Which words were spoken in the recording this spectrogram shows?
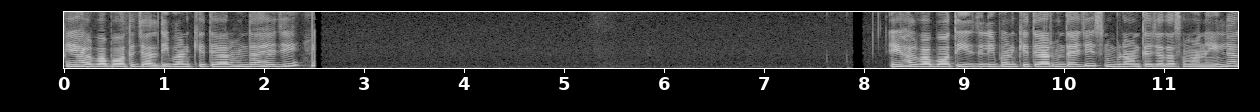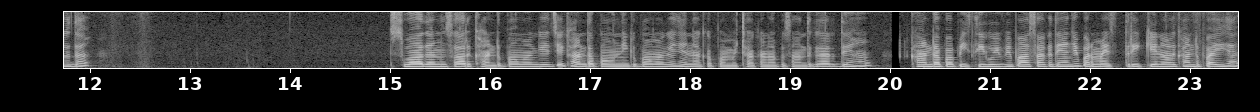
ਇਹ ਹਲਵਾ ਬਹੁਤ ਜਲਦੀ ਬਣ ਕੇ ਤਿਆਰ ਹੁੰਦਾ ਹੈ ਜੀ। ਇਹ ਹਲਵਾ ਬਹੁਤ ਈਜ਼ੀਲੀ ਬਣ ਕੇ ਤਿਆਰ ਹੁੰਦਾ ਹੈ ਜੀ ਇਸ ਨੂੰ ਬਣਾਉਣ ਤੇ ਜ਼ਿਆਦਾ ਸਮਾਂ ਨਹੀਂ ਲੱਗਦਾ। ਸਵਾਦ ਅਨੁਸਾਰ ਖੰਡ ਪਾਵਾਂਗੇ ਜੀ, ਖੰਡ ਆਪਾਂ ਉਨੀ ਕੁ ਪਾਵਾਂਗੇ ਜਿੰਨਾ ਕੁ ਆਪਾਂ ਮਿੱਠਾ ਖਾਣਾ ਪਸੰਦ ਕਰਦੇ ਹਾਂ। ਖੰਡ ਆਪਾਂ ਪੀਸੀ ਹੋਈ ਵੀ ਪਾ ਸਕਦੇ ਹਾਂ ਜੀ, ਪਰ ਮੈਂ ਇਸ ਤਰੀਕੇ ਨਾਲ ਖੰਡ ਪਾਈ ਹੈ।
